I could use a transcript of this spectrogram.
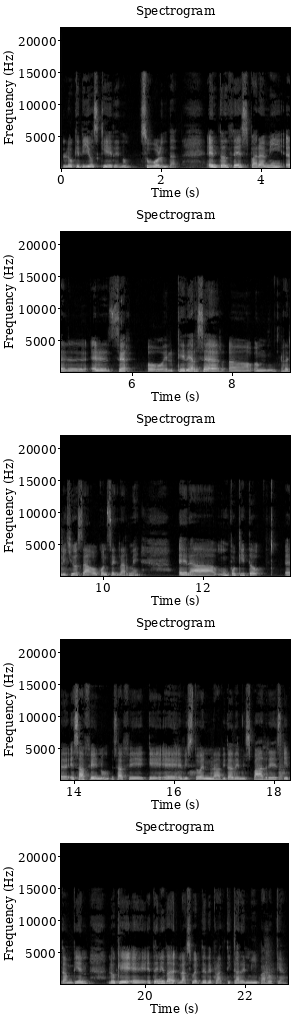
lo que Dios quiere, ¿no? Su voluntad. Entonces, para mí, el, el ser o el querer ser um, religiosa o consagrarme era un poquito eh, esa fe, ¿no? Esa fe que he visto en la vida de mis padres y también lo que eh, he tenido la suerte de practicar en mi parroquia.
